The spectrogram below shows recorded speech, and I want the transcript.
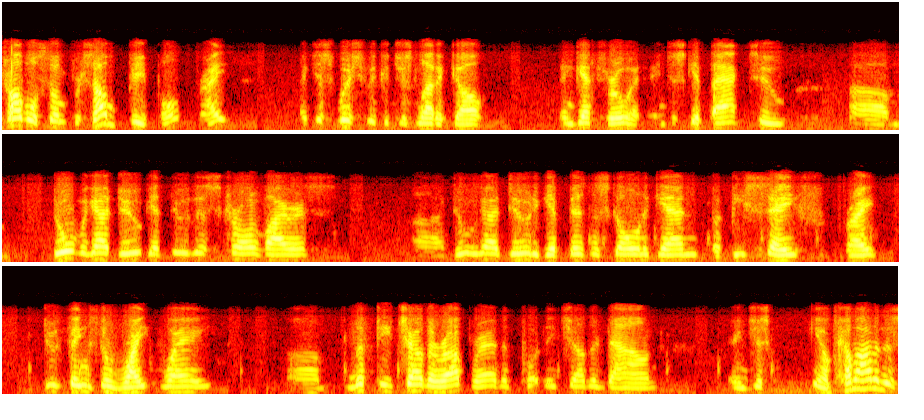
troublesome for some people, right? I just wish we could just let it go and get through it and just get back to um, do what we got to do, get through this coronavirus, uh, do what we got to do to get business going again, but be safe, right? Do things the right way, um, lift each other up rather than putting each other down, and just you know come out of this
